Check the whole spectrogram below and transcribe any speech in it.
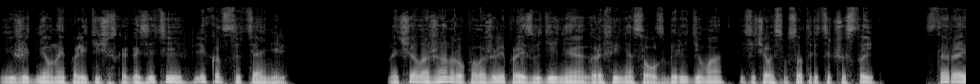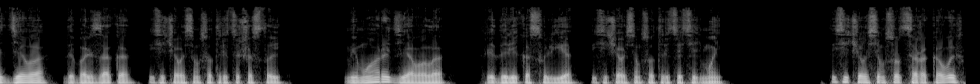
ежедневной политической газете «Ле Конституционель». Начало жанру положили произведения графиня Солсбери Дюма 1836, Старая дева де Бальзака 1836, Мемуары дьявола Фредерика Сулье 1837. В 1840-х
